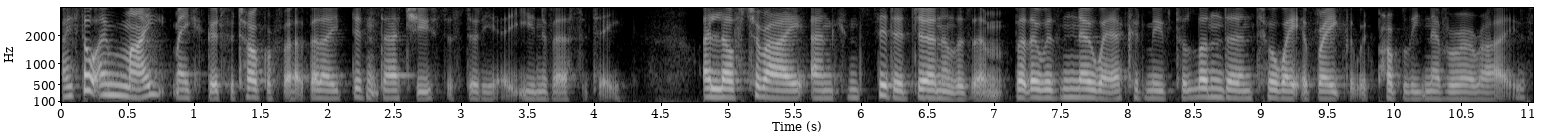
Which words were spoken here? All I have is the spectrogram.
I thought I might make a good photographer, but I didn't dare choose to study it at university. I loved to write and considered journalism, but there was no way I could move to London to await a break that would probably never arrive.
